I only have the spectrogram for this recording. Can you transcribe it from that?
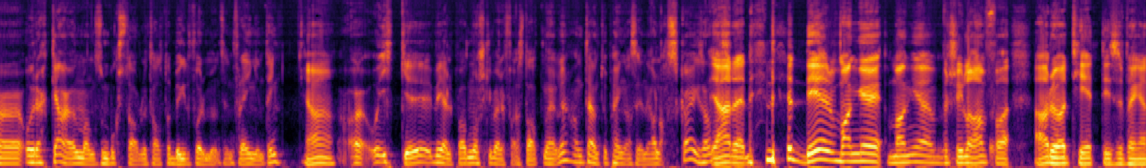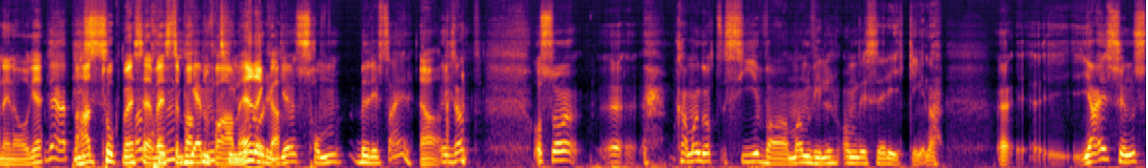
Eh, og Røkke er jo en mann som bokstavelig talt har bygd formuen sin fra ingenting. ja. Eh, og ikke ved hjelp av den norske velferdsstaten heller. Han tjente jo penga sine i Alaska, ikke sant. Ja, det, det, det er mange, mange beskylder han for. Ja, du har tjent disse pengene i Norge. Det er Men han tok med seg mesteparten fra Amerika. Han kom hjem til Norge som bedriftseier. Ja. Ikke sant? Og så kan man godt si hva man vil om disse rikingene. Eh, jeg syns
